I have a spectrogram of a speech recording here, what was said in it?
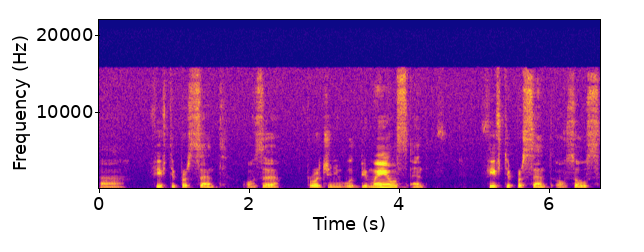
50% uh, of the progeny would be males and 50% of those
